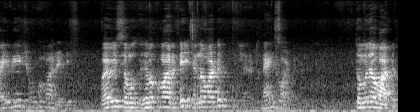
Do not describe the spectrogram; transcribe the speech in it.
వైవి శివకుమార్ రెడ్డి. వైవి శివ- శివకుమార్ రెడ్డి. ఎన్నో వార్డు? Ninth ward. తొమ్మిదో వార్డు.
